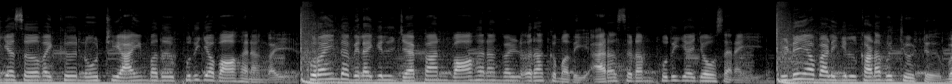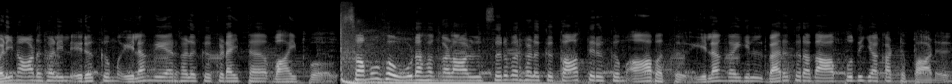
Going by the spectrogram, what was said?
பெரிய சேவைக்கு நூற்றி ஐம்பது புதிய வாகனங்கள். குறைந்த விலையில் ஜப்பான் வாகனங்கள் இறக்குமதி. அரசிடம் புதிய யோசனை. இணைய வழியில் கடவுச்சீட்டு. வெளிநாடுகளில் இருக்கும் இலங்கையர்களுக்கு கிடைத்த வாய்ப்பு. சமூக ஊடகங்களால் சிறுவர்களுக்கு காத்திருக்கும் ஆபத்து. இலங்கையில் வருகிறதா புதிய கட்டுப்பாடு.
